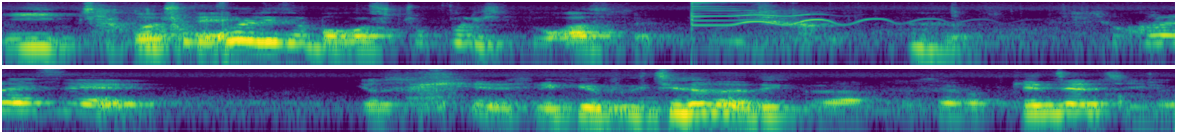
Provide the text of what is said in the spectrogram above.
이 자꾸 어때? 초콜릿을 먹어서 초콜릿이 녹았어요. 초콜릿을 여섯 개 이렇게 묻혀놓는 거야. 괜찮지?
